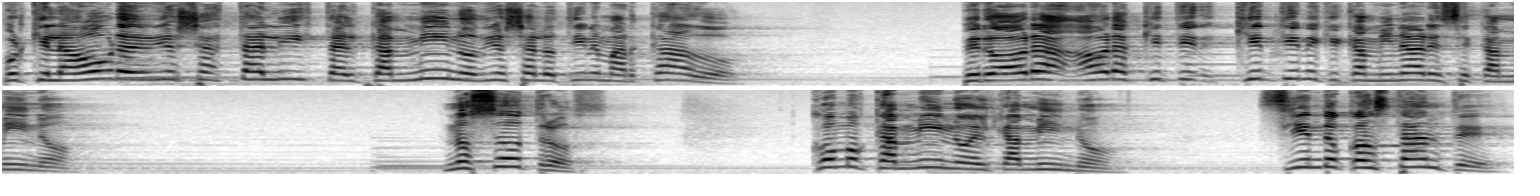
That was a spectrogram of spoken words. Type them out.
Porque la obra de Dios ya está lista, el camino Dios ya lo tiene marcado. Pero ahora, ahora ¿quién tiene que caminar ese camino? Nosotros. ¿Cómo camino el camino? Siendo constante.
